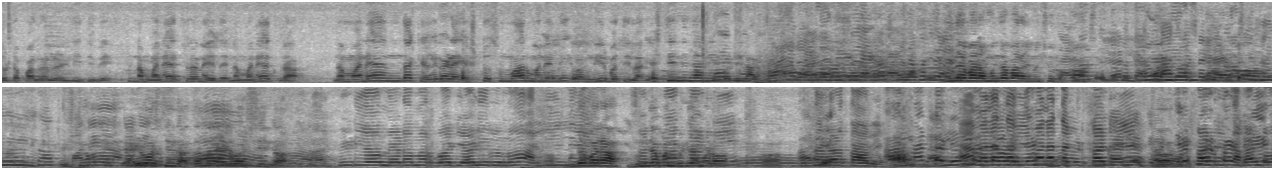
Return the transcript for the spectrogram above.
ದೊಡ್ಡಪಾಲನಹಳ್ಳಿ ಇದ್ದೀವಿ ನಮ್ಮ ಮನೆ ಹತ್ರನೇ ಇದೆ ನಮ್ಮ ಮನೆ ಹತ್ರ ನಮ್ಮ ಮನೆಯಿಂದ ಕೆಳಗಡೆ ಎಷ್ಟು ಸುಮಾರು ಮನೆಯಲ್ಲಿ ಇವಾಗ ನೀರು ಬತ್ತಿಲ್ಲ ಎಷ್ಟು ದಿನದಿಂದ ನೀರು ಬತ್ತಿಲ್ಲ ಮುಂದೆ ಬರ ಮುಂದೆ ಬರ ಇನ್ನೊಂಚೂರು ಚೂರು ಎಷ್ಟು ಎರಡು ವರ್ಷದಿಂದ ತಂದ್ರೆ ಎರಡು ವರ್ಷದಿಂದ ವಿಡಿಯೋ ಮೇಡಮ್ ಅವ್ರಿಗೆ ಹೋಗಿ ಹೇಳಿರುನು ಅಲ್ಲಿ ಇಲ್ಲಿ ಮುಂದೆ ಬರ ಮುಂದೆ ಬಂದು ವಿಡಿಯೋ ಮಾಡೋ. ಅಂತ ಹೇಳ್ತಾವ್ರೆ ಆಮೇಲೆ ತಲ್ಲಿ ಮನೆ ಹತ್ರ ಬಿಡ್ಕೊಳ್ರಿ ಬಿಡ್ಕೊಳ್ರಿ ತಗೊಂಡು.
